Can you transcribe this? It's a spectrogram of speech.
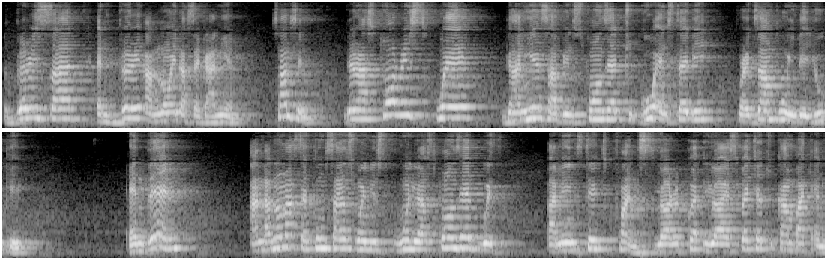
very sad and very annoyed as a Ghanaian. Something, there are stories where Ghanaians have been sponsored to go and study, for example, in the UK. And then, under normal circumstances, when you, when you are sponsored with, I mean, state funds, you are, you are expected to come back and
